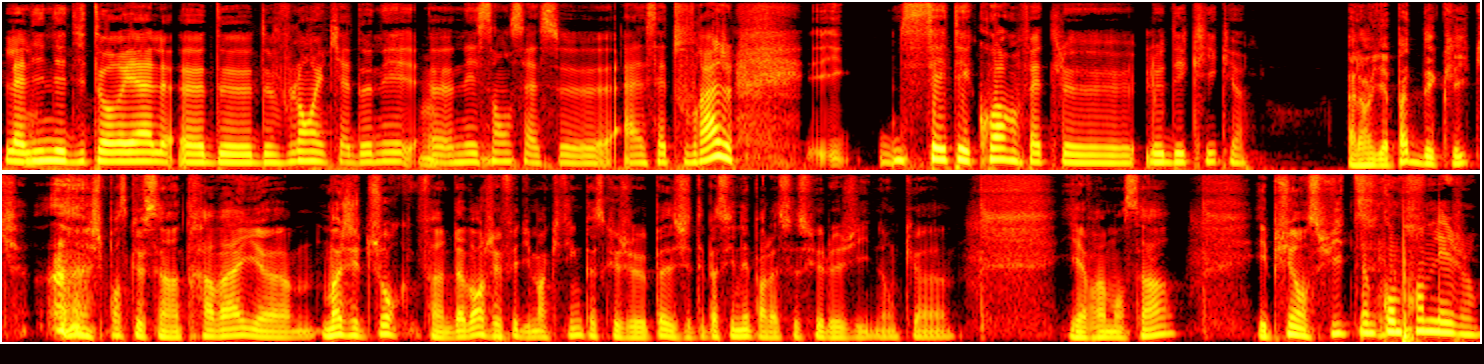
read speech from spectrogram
la Mm. ligne éditoriale euh, de, de Vlan et qui a donné euh, naissance à, ce, à cet ouvrage. C'était quoi en fait le, le déclic? Alors, il n'y a pas de déclic. je pense que c'est un travail. euh, Moi, j'ai toujours. Enfin, d'abord, j'ai fait du marketing parce que j'étais passionné par la sociologie. Donc, euh, il y a vraiment ça. Et puis ensuite. Donc comprendre les gens.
